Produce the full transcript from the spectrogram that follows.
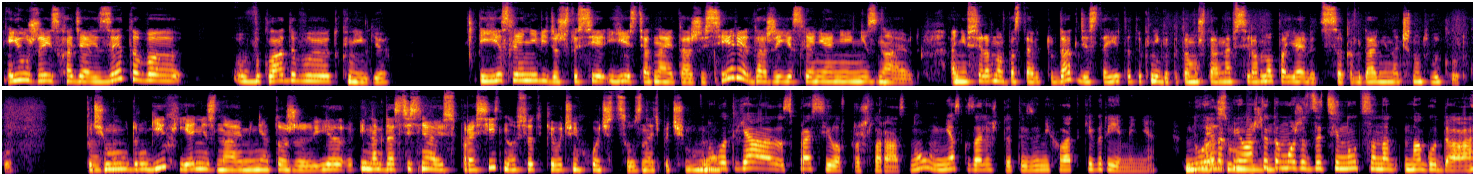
И уже исходя из этого выкладывают книги. И если они видят, что есть одна и та же серия, даже если они о ней не знают, они все равно поставят туда, где стоит эта книга, потому что она все равно появится, когда они начнут выкладку. Почему у других, я не знаю. Меня тоже... Я иногда стесняюсь спросить, но все таки очень хочется узнать, почему. Ну вот я спросила в прошлый раз. Ну, мне сказали, что это из-за нехватки времени. Ну, Возможно. я так поняла, что это может затянуться на, на года.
